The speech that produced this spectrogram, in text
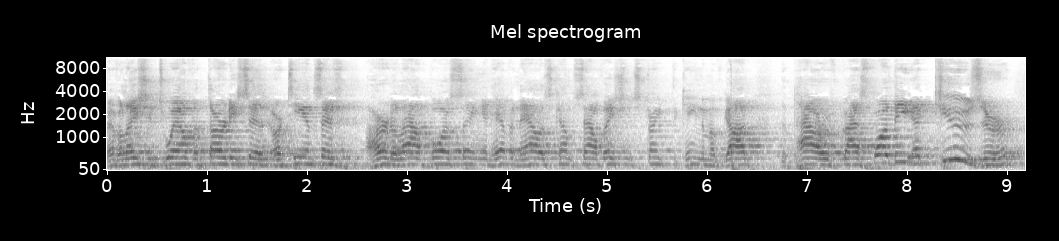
Revelation 12 and 30 says, or 10 says, I heard a loud voice saying in heaven, Now has come salvation, strength, the kingdom of God, the power of Christ. For the accuser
